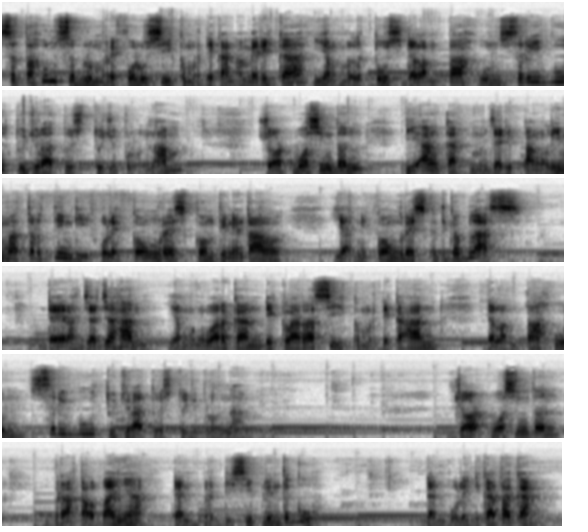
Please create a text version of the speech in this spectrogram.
Setahun sebelum revolusi kemerdekaan Amerika yang meletus dalam tahun 1776, George Washington diangkat menjadi panglima tertinggi oleh Kongres Kontinental, yakni Kongres ke-13, daerah jajahan yang mengeluarkan deklarasi kemerdekaan dalam tahun 1776. George Washington berakal banyak dan berdisiplin teguh, dan boleh dikatakan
